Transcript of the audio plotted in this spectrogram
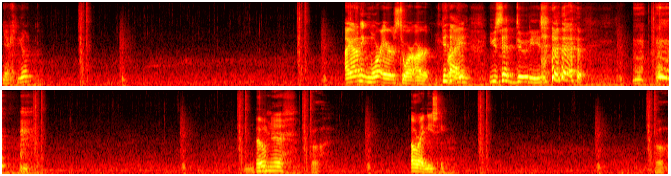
Yeah, can you look? I gotta make more errors to our art, right? You said duties. Who? Oh, Oh, right, Nishi. oh.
